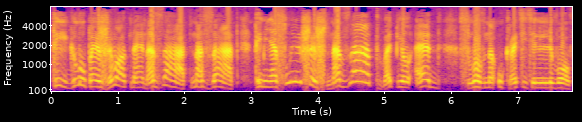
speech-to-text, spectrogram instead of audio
«Ты, глупое животное, назад, назад! Ты меня слышишь? Назад!» — вопил Эд, словно укротитель львов.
